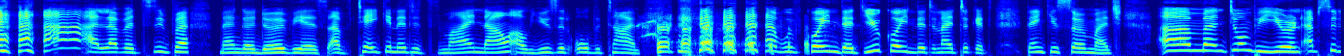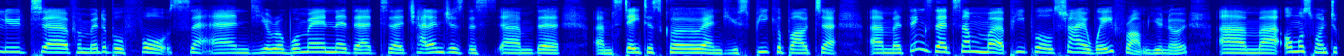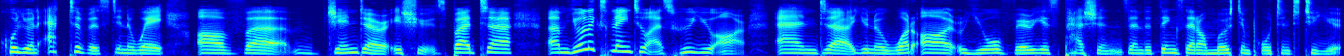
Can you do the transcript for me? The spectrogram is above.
I love it. Super mangondovius. I've taken it. It's mine now. I'll use it all the time. We've coined it. You coined it and I took it. Thank you so much. Um, Ntombi, you're an absolute uh, formidable force and you're a woman that uh, challenges this, um, the um, status quo and you speak about uh, um, things that some uh, people shy away from, you know, um, uh, almost want to call you an activist in a way of uh, gender issues. But uh, um, you'll explain to us who you are and, uh, you know, what are your various passions and the things that are most important to you.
